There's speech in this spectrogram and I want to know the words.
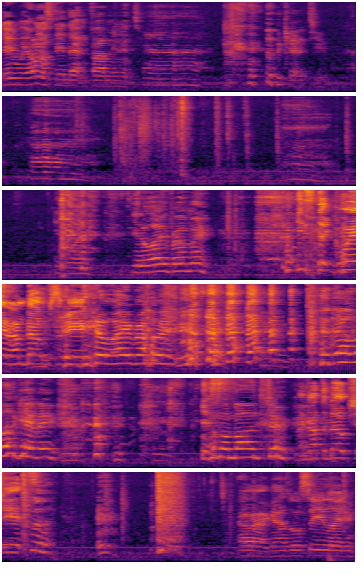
Dude, we almost did that in five minutes. uh, Look at you. uh, Get away. Get away from me. he said, Gwen, I'm dope sick. Get away from me. Don't look at me. I'm a monster. I got the dope shit. Alright, guys, we'll see you later.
